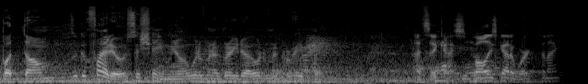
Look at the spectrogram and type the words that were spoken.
but um, it was a good fight. It was a shame. You know, it would have been a great. Uh, would have been a great fight. That's it, guys. Paulie's got to work tonight.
